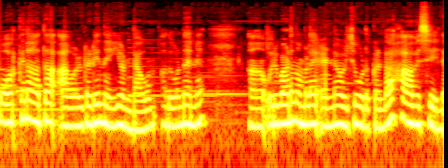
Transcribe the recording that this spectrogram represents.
പോർക്കിനകത്ത് ഓൾറെഡി നെയ്യ് ഉണ്ടാവും. അതുകൊണ്ട് തന്നെ ഒരുപാട് നമ്മൾ എണ്ണ ഒഴിച്ച് കൊടുക്കേണ്ട ആവശ്യമില്ല.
